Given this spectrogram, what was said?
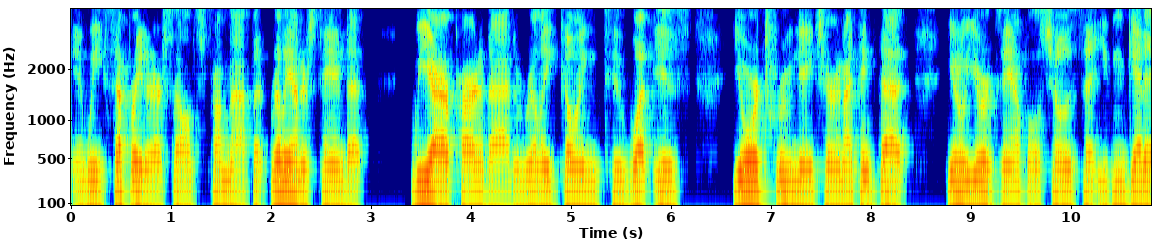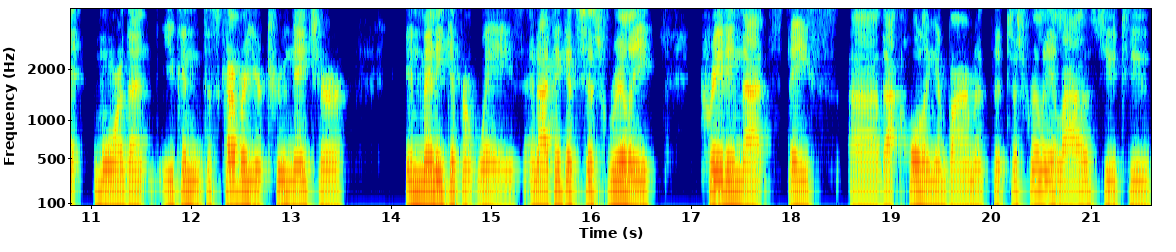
and we separated ourselves from that, but really understand that we are a part of that, and really going to what is your true nature. And I think that you know your example shows that you can get it more than you can discover your true nature in many different ways and i think it's just really creating that space uh, that holding environment that just really allows you to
